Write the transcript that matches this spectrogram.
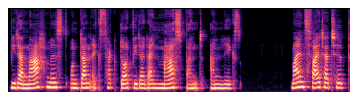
wieder nachmisst und dann exakt dort wieder dein Maßband anlegst. Mein zweiter Tipp,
